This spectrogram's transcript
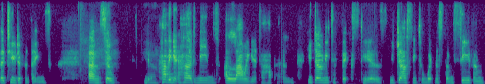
They're two different things. Um, so yeah. having it heard means allowing it to happen. You don't need to fix tears. You just need to witness them, see them,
